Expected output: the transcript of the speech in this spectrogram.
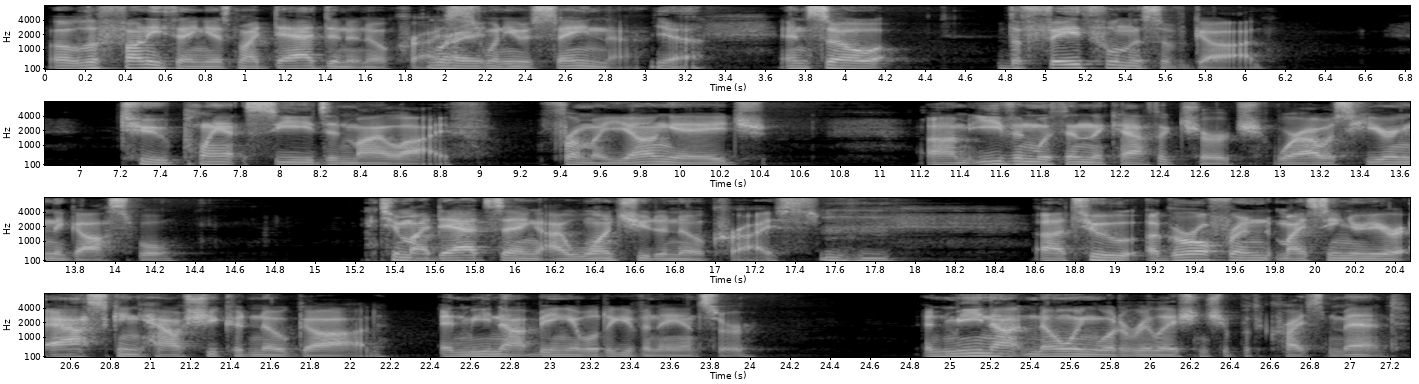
Well, the funny thing is, my dad didn't know Christ Right. when he was saying that. Yeah. And so the faithfulness of God to plant seeds in my life from a young age, um, even within the Catholic Church, where I was hearing the gospel, to my dad saying, I want you to know Christ, uh, to a girlfriend my senior year asking how she could know God, and me not being able to give an answer, and me not knowing what a relationship with Christ meant.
